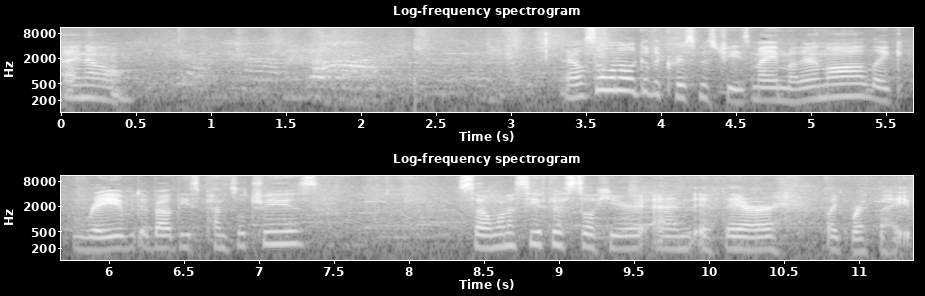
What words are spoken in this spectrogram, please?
I know. I also want to look at the Christmas trees. My mother-in-law like raved about these pencil trees. So I want to see if they're still here and if they are like worth the hype.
